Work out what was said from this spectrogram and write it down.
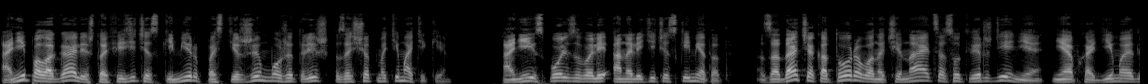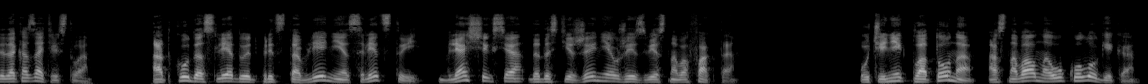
они полагали, что физический мир постижим может лишь за счет математики. Они использовали аналитический метод, задача которого начинается с утверждения, необходимое для доказательства, откуда следует представление следствий, длящихся до достижения уже известного факта. Ученик Платона основал науку логика,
